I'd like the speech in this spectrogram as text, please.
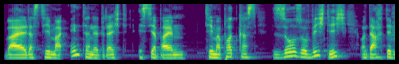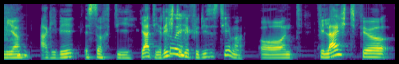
weil das Thema Internetrecht ist ja beim Thema Podcast so, so wichtig und dachte mir, AGW ist doch die, ja, die richtige cool. für dieses Thema. Und vielleicht für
